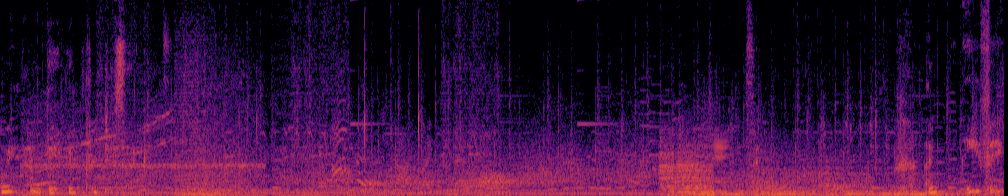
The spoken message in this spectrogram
Wait, I'm leaving for two seconds. I'm leaving.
